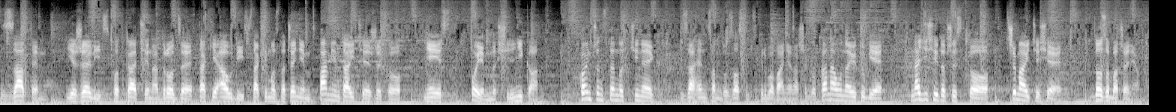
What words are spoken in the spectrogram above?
Zatem, jeżeli spotkacie na drodze takie Audi z takim oznaczeniem, pamiętajcie, że to nie jest pojemność silnika. Kończąc ten odcinek, zachęcam do zasubskrybowania naszego kanału na YouTube. Na dzisiaj to wszystko. Trzymajcie się. Do zobaczenia.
